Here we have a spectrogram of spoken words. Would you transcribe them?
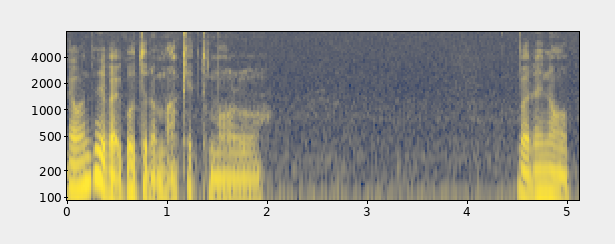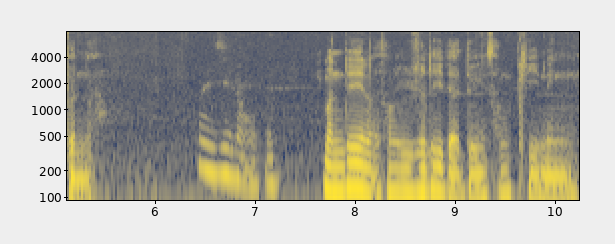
I wonder if I go to the market tomorrow. But they're not open. ah. Why is it not open? Monday, like some usually they're doing some cleaning.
